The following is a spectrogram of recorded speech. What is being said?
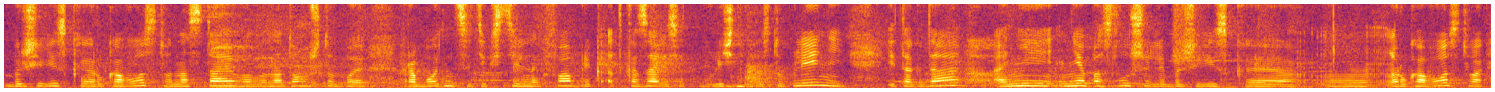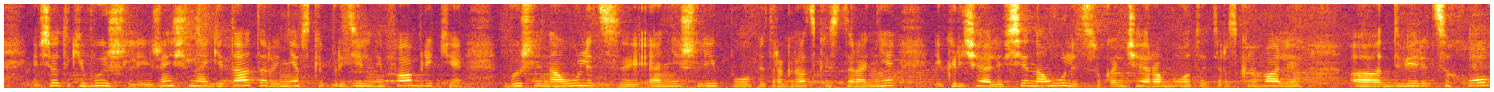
большевистское руководство настаивало на том, чтобы работницы текстильных фабрик отказались от публичных выступлений, и тогда они не послушали большевистское руководство и все-таки вышли. И женщины-агитаторы Невской предельной фабрики вышли на улицы, и они шли по Петроградской стороне и кричали «все на улицу, кончай работать», раскрывали э, двери цехов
